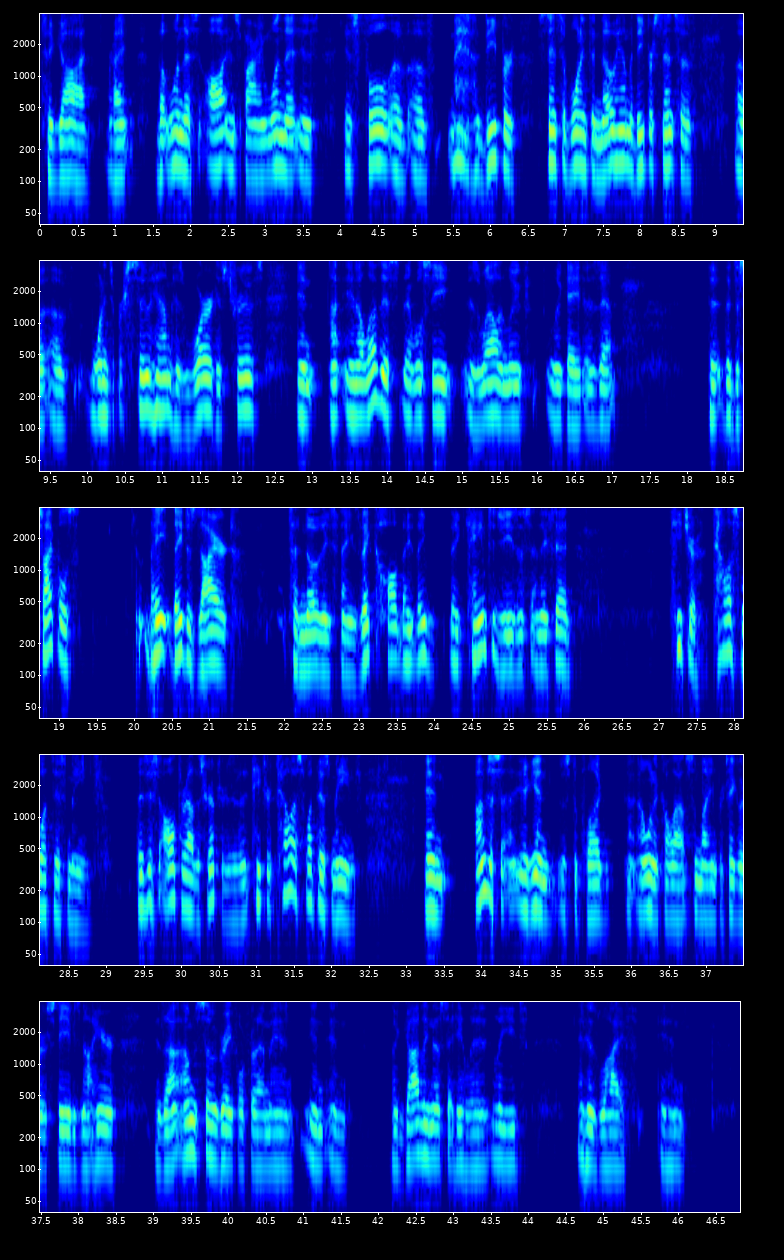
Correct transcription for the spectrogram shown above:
to God, right? But one that's awe inspiring, one that is, is full of, of, man, a deeper sense of wanting to know him, a deeper sense of, of wanting to pursue Him, His Word, His truths. And, uh, and I love this that we'll see as well in Luke, Luke 8 is that the, the disciples, they, they desired to know these things. They called, they, they, they came to Jesus and they said, Teacher, tell us what this means. This is all throughout the scriptures. Is it, Teacher, tell us what this means. And I'm just, again, just to plug, I want to call out somebody in particular, Steve. He's not here is I, am so grateful for that man and, and the godliness that he leads in his life and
